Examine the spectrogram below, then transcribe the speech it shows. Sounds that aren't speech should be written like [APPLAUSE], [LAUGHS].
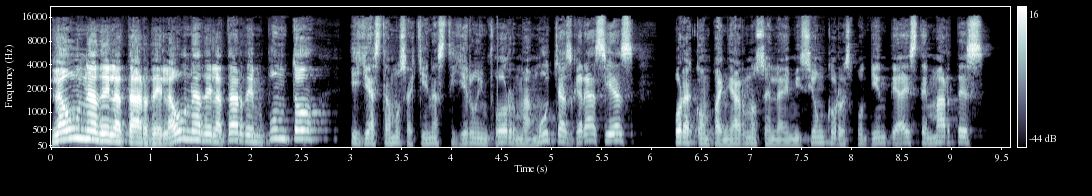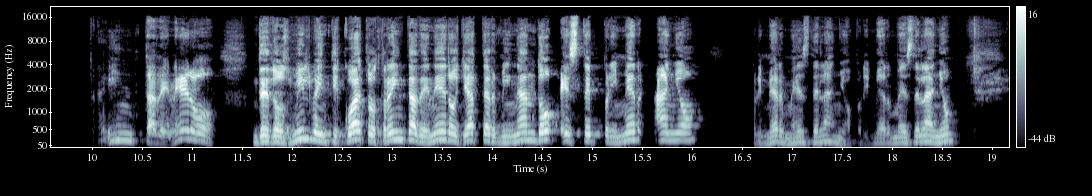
La una de la tarde, la una de la tarde en punto, y ya estamos aquí en Astillero Informa. Muchas gracias por acompañarnos en la emisión correspondiente a este martes 30 de enero de 2024, 30 de enero, ya terminando este primer año, primer mes del año, primer mes del año.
